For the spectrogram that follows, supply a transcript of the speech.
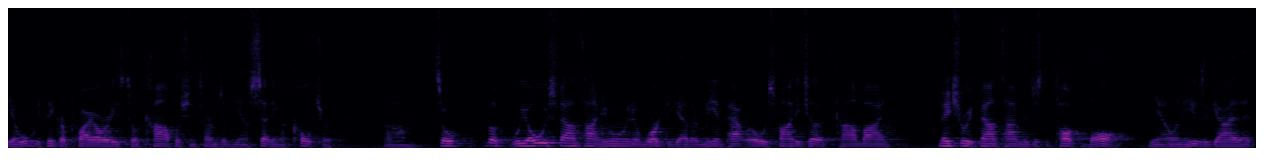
you know what we think are priorities to accomplish in terms of you know setting a culture. Um, so look, we always found time, even when we didn't work together. Me and Pat would always find each other at the combine make sure we found time to just to talk ball, you know. And he was a guy that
